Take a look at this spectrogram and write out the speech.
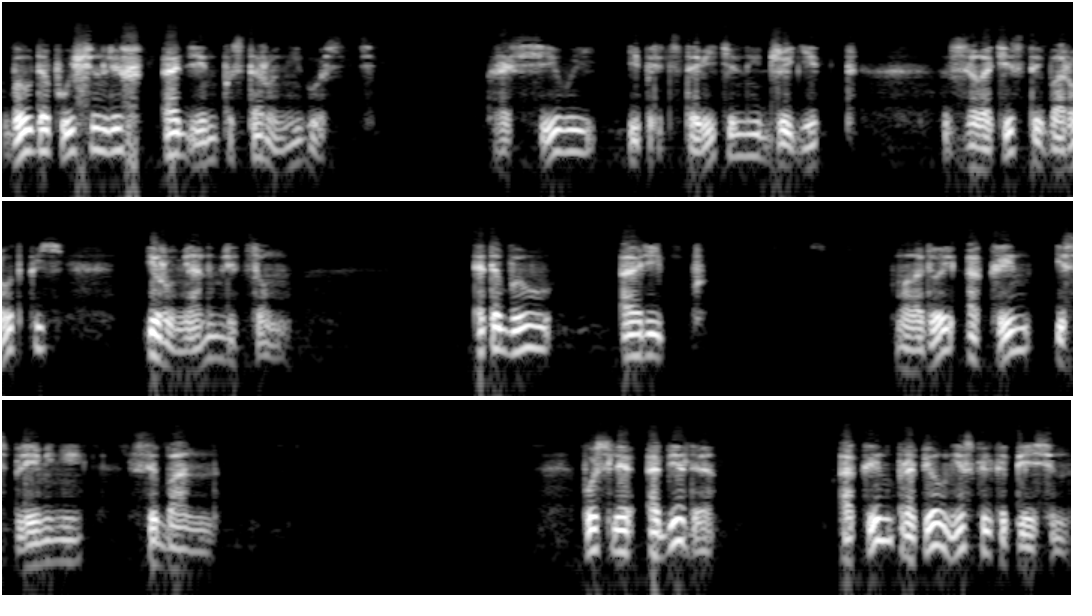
был допущен лишь один посторонний гость. Красивый и представительный джигит с золотистой бородкой и румяным лицом. Это был Арип, молодой акын из племени Сыбан. После обеда Акын пропел несколько песен,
